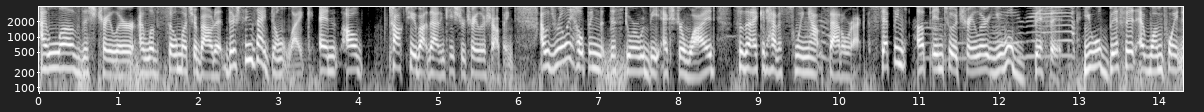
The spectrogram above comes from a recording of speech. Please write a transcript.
I love this trailer. I love so much about it. There's things I don't like, and I'll talk to you about that in case you're trailer shopping. I was really hoping that this door would be extra wide so that I could have a swing out saddle rack. Stepping up into a trailer, you will biff it. You will biff it at one point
